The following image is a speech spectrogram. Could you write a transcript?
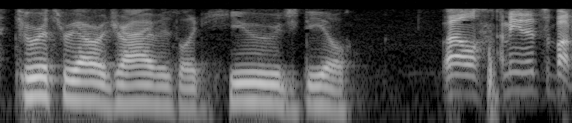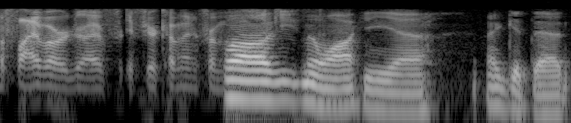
two or three hour drive is like a huge deal. Well, I mean, it's about a five hour drive if you're coming from well, Milwaukee. Milwaukee, yeah, I get that.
